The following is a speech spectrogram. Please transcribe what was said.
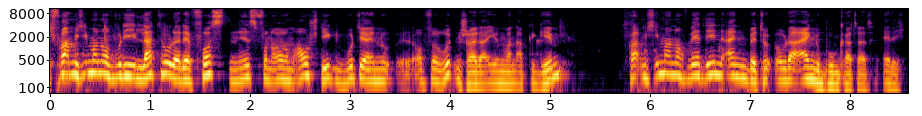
frag mich immer noch, wo die Latte oder der Pfosten ist von eurem Aufstieg. Wurde ja in, auf der Rüttenscheider irgendwann abgegeben. Ich frage mich immer noch, wer den einbett oder eingebunkert hat, ehrlich.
